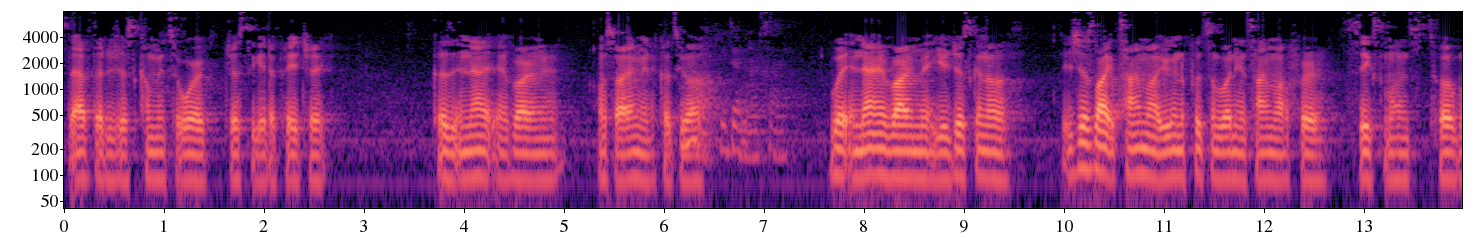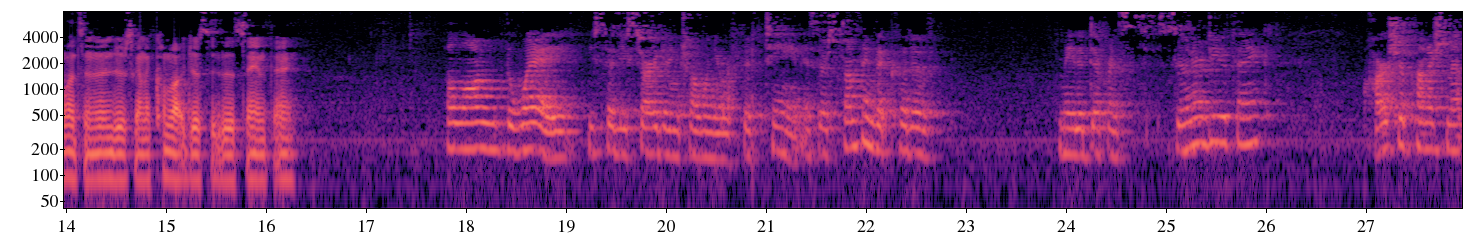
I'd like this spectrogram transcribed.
staff that are just coming to work just to get a paycheck. Because in that environment, I'm sorry, I mean to cut you no, off. you didn't. I'm sorry. But in that environment, you're just gonna, it's just like timeout. You're gonna put somebody in timeout for six months, 12 months, and then just gonna come out just to do the same thing. Along the way, you said you started getting in trouble when you were 15. Is there something that could have made a difference sooner, do you think? Harsher punishment,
